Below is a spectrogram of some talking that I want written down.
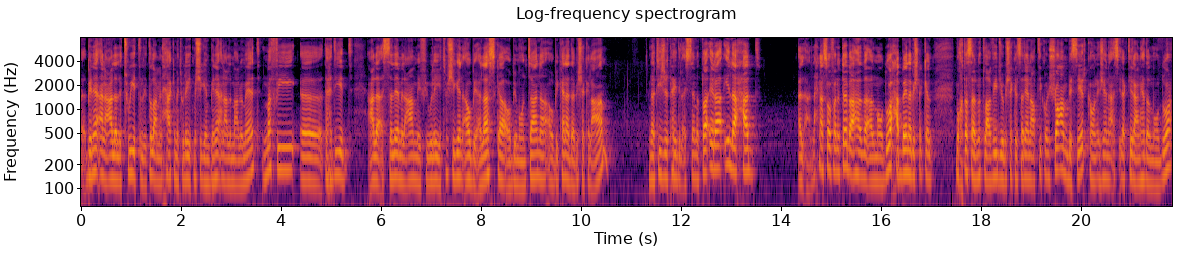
بناء على التويت اللي طلع من حاكمة ولاية ميشيغان بناء على المعلومات ما في آه، تهديد على السلام العامي في ولاية ميشيغان أو بألاسكا أو بمونتانا أو بكندا بشكل عام؟ نتيجة هذه الأجسام الطائرة إلى حد الآن. نحن سوف نتابع هذا الموضوع. حبينا بشكل مختصر نطلع فيديو بشكل سريع نعطيكم شو عم بيصير كون إجينا أسئلة كثير عن هذا الموضوع.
